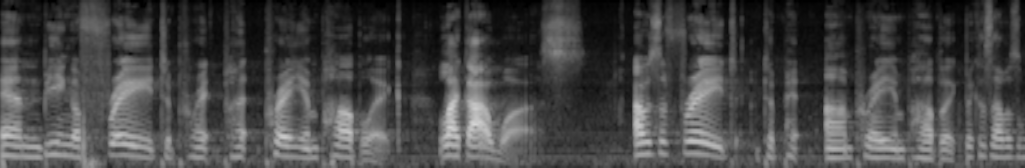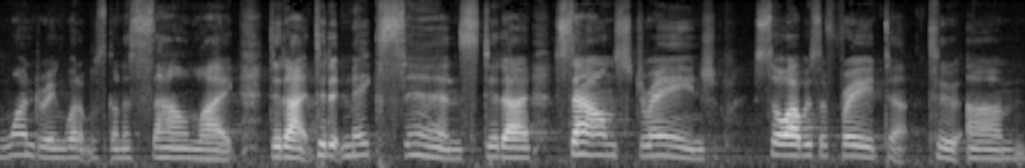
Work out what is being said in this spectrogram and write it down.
and being afraid to pray, in public, like I was. I was afraid to um, pray in public because I was wondering what it was going to sound like. Did, I, did it make sense? Did I sound strange? So I was afraid to, to um,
